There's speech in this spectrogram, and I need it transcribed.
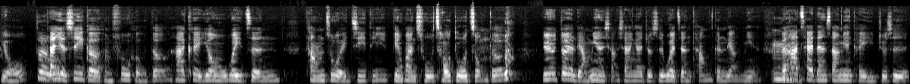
有，对，它也是一个很复合的，它可以用味噌汤作为基底，变换出超多种的。因为对凉面的想象应该就是味噌汤跟凉面，但它的菜单上面可以就是。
